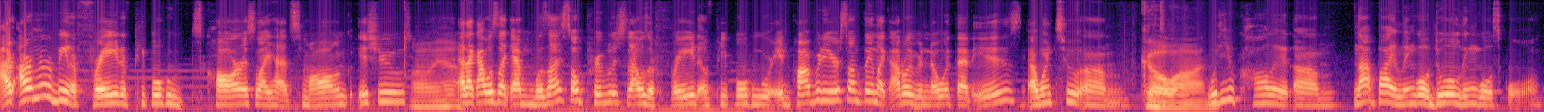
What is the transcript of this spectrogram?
I, I remember being afraid of people whose cars like had smog issues. Oh, yeah. And like I was like, was I so privileged that I was afraid of people who were in poverty or something? Like I don't even know what that is. I went to um Go on. what do you call it? Um, not bilingual, dual lingual school,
